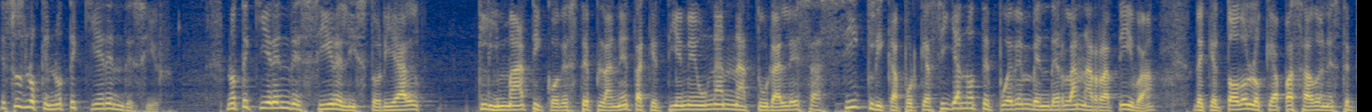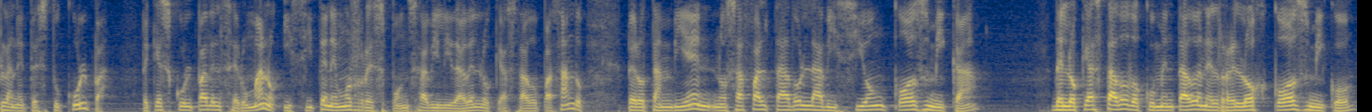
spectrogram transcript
Esto es lo que no te quieren decir. No te quieren decir el historial climático de este planeta que tiene una naturaleza cíclica, porque así ya no te pueden vender la narrativa de que todo lo que ha pasado en este planeta es tu culpa, de que es culpa del ser humano. Y sí tenemos responsabilidad en lo que ha estado pasando, pero también nos ha faltado la visión cósmica de lo que ha estado documentado en el reloj cósmico,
